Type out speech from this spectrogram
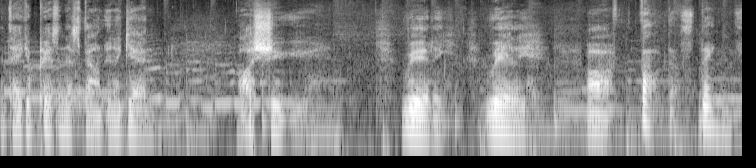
and take a piss in this fountain again, I'll shoot you. Really? Really? Oh, fuck, that stings.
